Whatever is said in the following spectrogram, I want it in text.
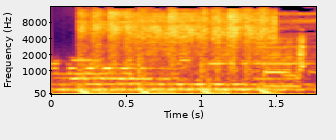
I'm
